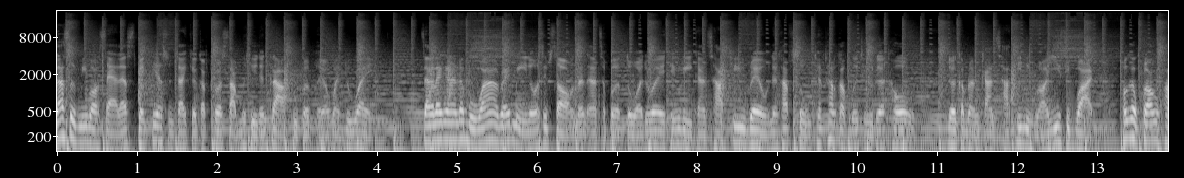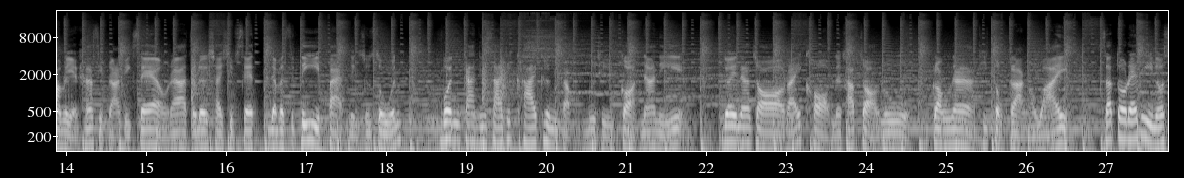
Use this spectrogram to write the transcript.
ล่าสุดมีเบาะแสและสเปคที่น่าสนใจเกี่ยวกับโทรศัพท์มือถือดังกล่าวถูกเปิดเผยออกมาด้วย จากรายงานระบุว่า Redmi Note 12 นั้นอาจจะเปิดตัวด้วยเทคโนโลยีการชาร์จที่เร็วนะครับ สูงเทียบเท่ากับมือถือเรือธง โดยกำลังการชาร์จที่ 120 วัตต์พร้อมกับกล้องความละเอียด 50 ล้านพิกเซล และอาจจะเลือกใช้ชิปเซ็ต Dimensity 8100 บนการดีไซน์ที่คล้ายคลึงกับมือถือก่อนหน้านี้ โดยหน้าจอไร้ขอบนะครับจาะรูกล้องหน้าที่ตรงกลางเอาไว้สำหรับตัว Redmi Note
